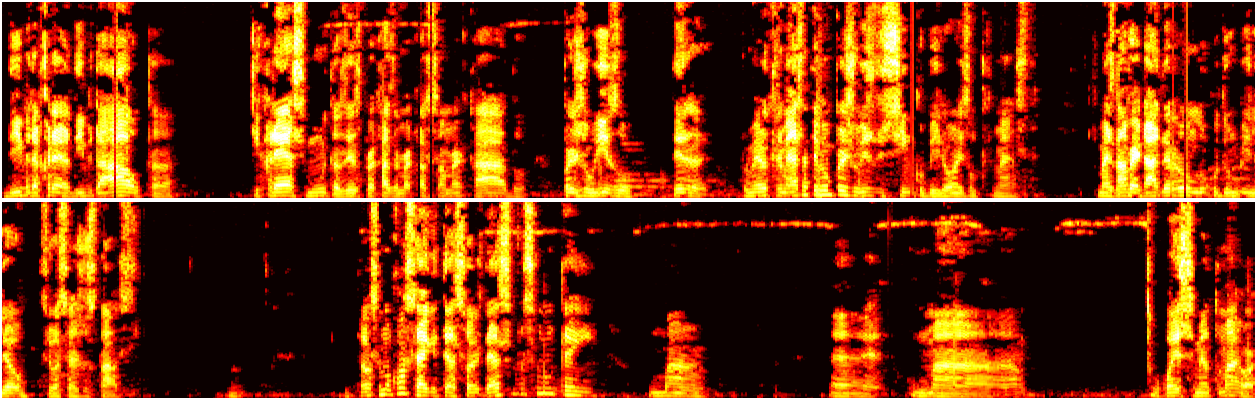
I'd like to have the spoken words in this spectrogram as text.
dívida, dívida alta, que cresce muitas vezes por causa da marcação ao mercado, prejuízo. primeiro trimestre teve um prejuízo de 5 bilhões um trimestre, mas na verdade era um lucro de 1 bilhão se você ajustasse. Então você não consegue ter ações dessas se você não tem uma, é, uma um conhecimento maior.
